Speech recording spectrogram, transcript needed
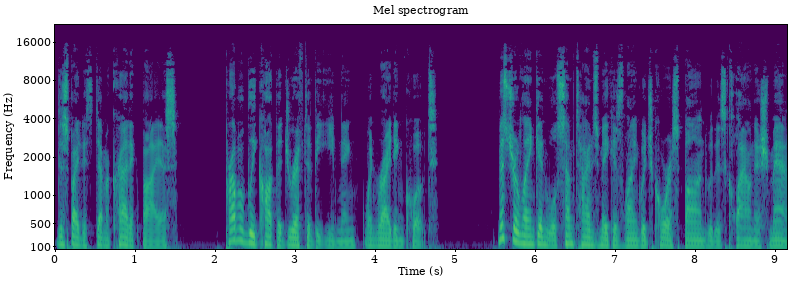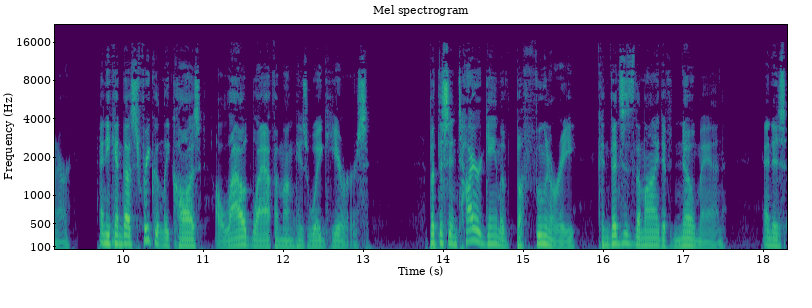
despite its Democratic bias, probably caught the drift of the evening when writing, quote, Mr. Lincoln will sometimes make his language correspond with his clownish manner, and he can thus frequently cause a loud laugh among his Whig hearers. But this entire game of buffoonery convinces the mind of no man and is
